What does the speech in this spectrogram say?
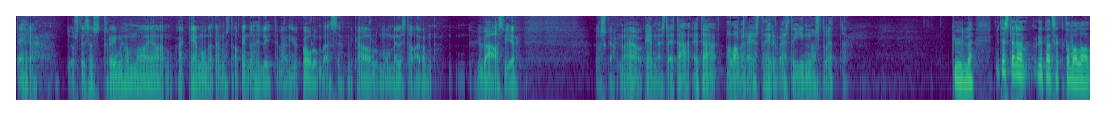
tehdä justiinsa striimihommaa ja kaikkea muuta tämmöistä opintoihin liittyvää niin koulun päässä, mikä on ollut mun mielestä aivan hyvä asia, koska mä en oikein näistä etä, etäpalavereista hirveästi innostu. Että Kyllä. Miten teillä ylipäätään tavallaan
